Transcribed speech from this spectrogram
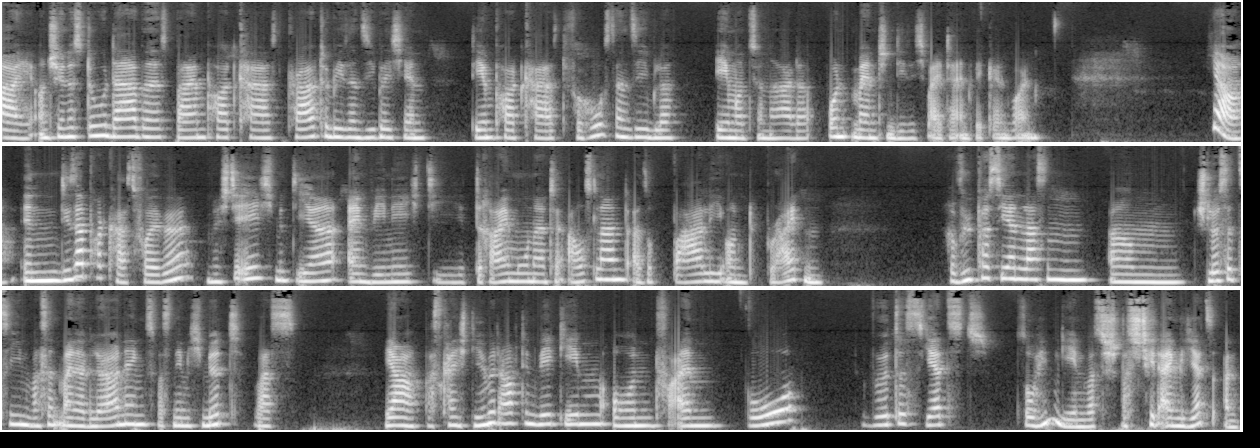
Hi und schön, dass du da bist beim Podcast Proud to be Sensibelchen, dem Podcast für hochsensible, emotionale und Menschen, die sich weiterentwickeln wollen. Ja, in dieser Podcast-Folge möchte ich mit dir ein wenig die drei Monate Ausland, also Bali und Brighton, Revue passieren lassen, ähm, Schlüsse ziehen, was sind meine Learnings, was nehme ich mit, was, ja, was kann ich dir mit auf den Weg geben und vor allem, wo wird es jetzt so hingehen? Was, was steht eigentlich jetzt an,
